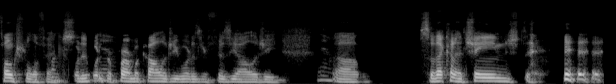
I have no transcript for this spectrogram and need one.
functional effects. Function, what is, what yeah. their pharmacology? What is their physiology? Yeah. Um, so that kind of changed, you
